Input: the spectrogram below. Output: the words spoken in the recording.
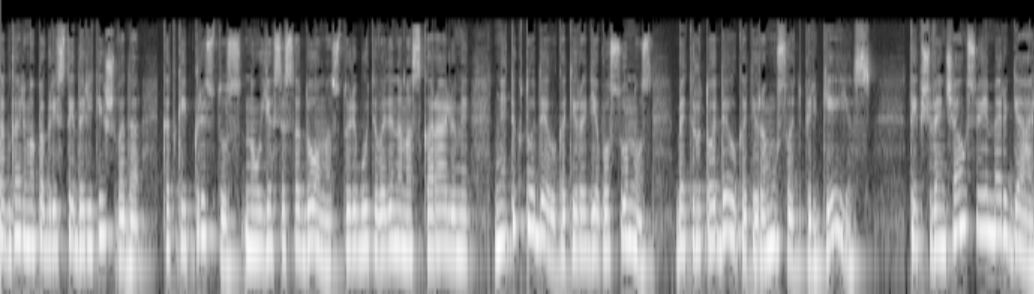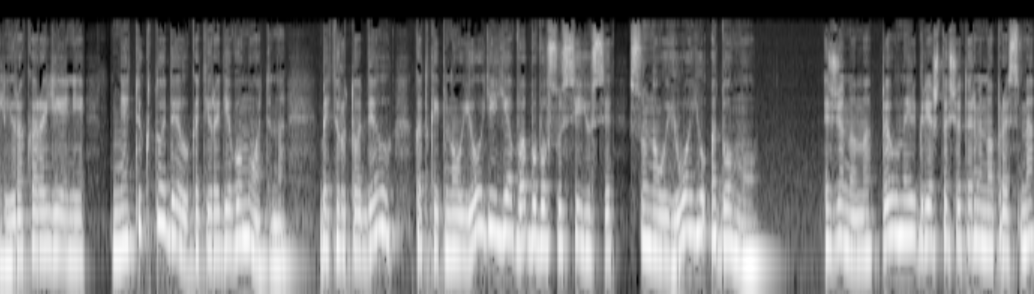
Tad galima pagristai daryti išvadą, kad kaip Kristus naujasis Adomas turi būti vadinamas karaliumi ne tik todėl, kad yra Dievo sūnus, bet ir todėl, kad yra mūsų atpirkėjas. Taip švenčiausioji mergelė yra karalienė ne tik todėl, kad yra Dievo motina, bet ir todėl, kad kaip naujoji Jėva buvo susijusi su naujoju Adomu. Žinoma, pilna ir griežta šio termino prasme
